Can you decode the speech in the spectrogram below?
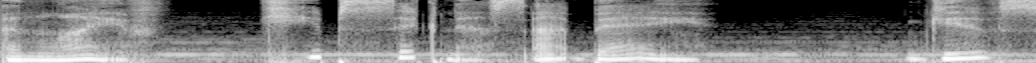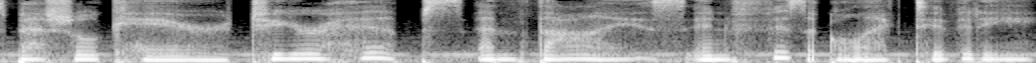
and life keeps sickness at bay. Give special care to your hips and thighs in physical activity.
